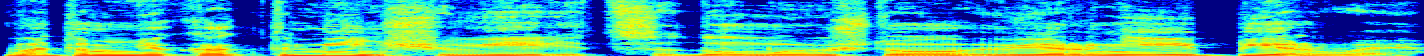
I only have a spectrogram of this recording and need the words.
В этом мне как-то меньше верится, думаю, что вернее первое,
